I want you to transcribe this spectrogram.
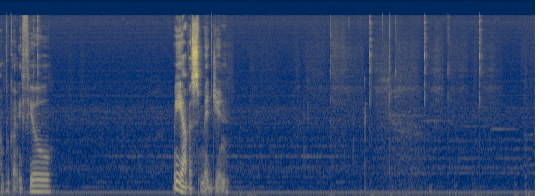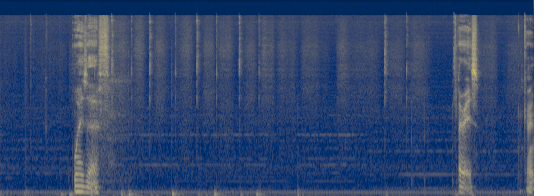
Have we got any fuel? We have a smidgen. Where's Earth? There it is. Okay.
